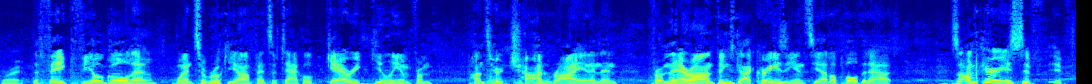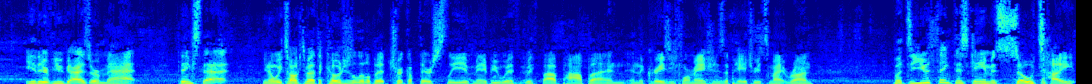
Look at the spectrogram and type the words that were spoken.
Right. the fake field goal that Mm-hmm. went to rookie offensive tackle Garry Gilliam from punter Jon Ryan, and then from there on things got crazy and Seattle pulled it out. So I'm curious if, if either of you guys or Matt thinks that you know we talked about the coaches a little bit trick up their sleeve maybe with, with Bob Papa and, and the crazy formations the Patriots might run. But do you think this game is so tight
